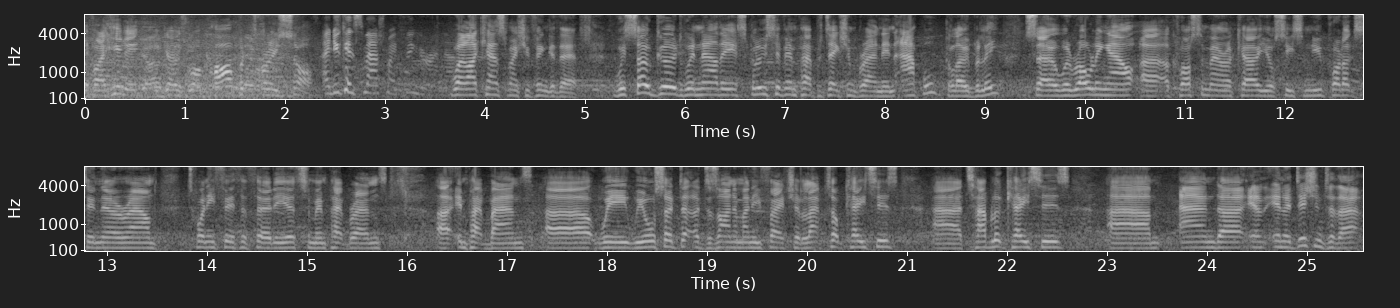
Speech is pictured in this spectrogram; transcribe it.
if I hit it, it goes rock hard, but it's very soft. And you can smash my finger in that. Well, I can smash your finger there. We're so good, we're now the exclusive impact protection brand in Apple globally. So we're rolling out uh, across America. You'll see some new products in there around 25th or 30th, some impact brands. Uh, impact bands. Uh, we, we also design and manufacture laptop cases, uh, tablet cases, um, and uh, in, in, addition to that,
